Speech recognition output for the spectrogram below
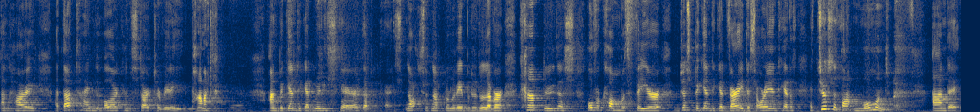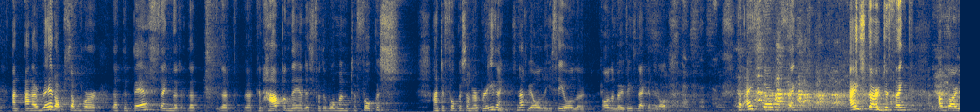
and how at that time the mother can start to really panic and begin to get really scared that it's not, she's not going to be able to deliver, can't do this, overcome with fear, just begin to get very disorientated. It's just at that moment. And, uh, and, and I read up somewhere that the best thing that, that, that, that can happen then is for the woman to focus and to focus on her breathing. It's not all you see all the all the movies like and they're all but I started to think, I started to think about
